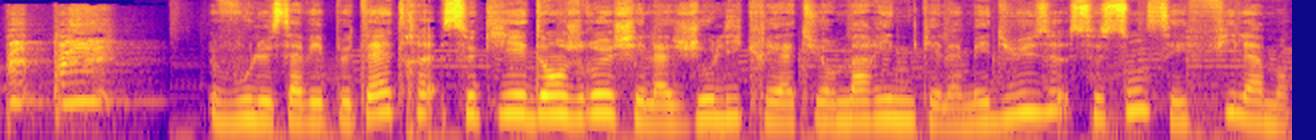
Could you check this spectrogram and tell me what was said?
Pipi Vous le savez peut-être, ce qui est dangereux chez la jolie créature marine qu'est la méduse, ce sont ses filaments.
